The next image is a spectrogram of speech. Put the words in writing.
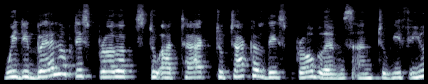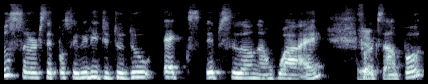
we develop these products to attack, to tackle these problems and to give users the possibility to do X, Y, and Y, for yeah. example.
